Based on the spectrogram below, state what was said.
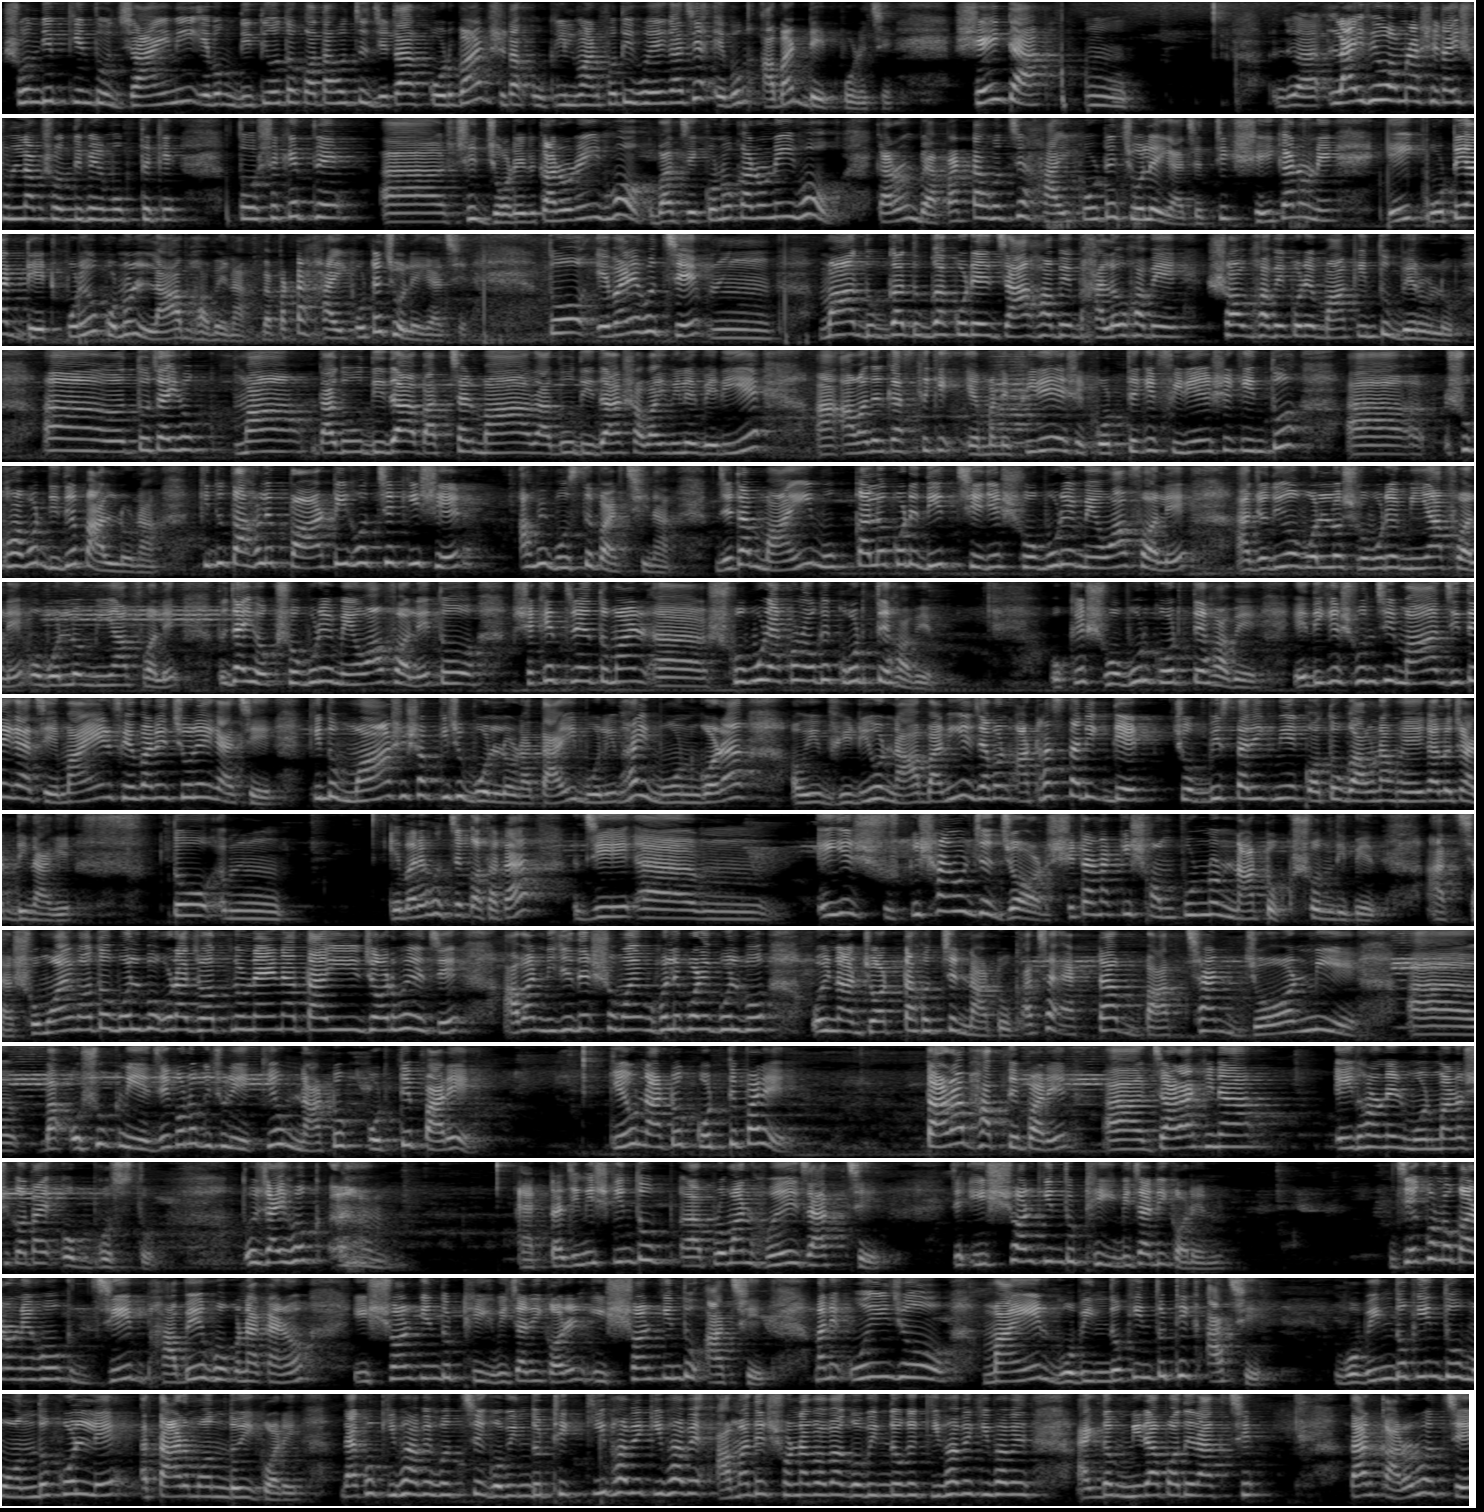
সন্দীপ কিন্তু যায়নি এবং দ্বিতীয়ত কথা হচ্ছে যেটা করবার, সেটা উকিল মারফতই হয়ে গেছে এবং আবার ডেট পড়েছে। সেইটা লাইভেও আমরা সেটাই শুনলাম সন্দীপের মুখ থেকে। তো সেক্ষেত্রে সে জ্বরের কারণেই হোক বা যে কোনো কারণেই হোক, কারণ ব্যাপারটা হচ্ছে হাইকোর্টে চলে গেছে। ঠিক সেই কারণে এই কোর্টে আর ডেট পড়েও কোনো লাভ হবে না। ব্যাপারটা হাইকোর্টে চলে গেছে। তো এবারে হচ্ছে মা দুগ্গা দুগ্গা করে যা হবে, ভালো হবে, সব হবে করে মা কিন্তু বেরোলো। তো যাই হোক, মা, দাদু, দিদা, বাচ্চার মা, দাদু, দিদা সবাই মিলে বেরিয়ে আমাদের কাছ থেকে মানে ফিরে এসে কোর্ট থেকে ফিরে এসে কিন্তু সুখবর দিতে পারল না। কিন্তু তাহলে পার্টি হচ্ছে কিসের? আমি বুঝতে পারছি না। যেটা মাই মুখ কালো করে দিচ্ছে যে সবুরে মেওয়া ফলে, আর যদিও বলল সবুরে মিয়া ফলে, ও বলল মিয়া ফলে, তো যাই হোক, সবুরে মেওয়া ফলে, তো সেক্ষেত্রে তোমার সবুর এখন ওকে করতে হবে। ওকে সবুর করতে হবে। এদিকে শুনছি মা জিতে গেছে, মায়ের ফেভারে চলে গেছে। কিন্তু মা সেসব কিছু বলল না। তাই বলি, ভাই, মন গড়া, ওই ভিডিও না বানিয়ে যেমন আঠাশ তারিখ ডেট চব্বিশ তারিখ নিয়ে কত গাওনা হয়ে গেল চার দিন আগে। তো এবারে হচ্ছে কথাটা যে এই যে কৃষাণুর যে জ্বর, সেটা নাকি সম্পূর্ণ নাটক সন্দীপের। আচ্ছা সময় মতো বলব, ওরা যত্ন নেয় না, তাই জ্বর হয়েছে। আবার নিজেদের সময় হলে পরে বলব, ওই না, জ্বরটা হচ্ছে নাটক। আচ্ছা একটা বাচ্চার জ্বর নিয়ে বা অসুখ নিয়ে, যে কোনো কিছু নিয়ে, কেউ নাটক করতে পারে? কেউ নাটক করতে পারে? তারা ভাবতে পারে যারা কিনা এই ধরনের মন মানসিকতায় অভ্যস্ত। তো যাই হোক একটা জিনিস কিন্তু প্রমাণ হয়ে যাচ্ছে যে ঈশ্বর কিন্তু ঠিক বিচারই করেন। যে কোনো কারণে হোক যেভাবে হোক না কেন, ঈশ্বর কিন্তু ঠিক বিচারই করেন, ঈশ্বর কিন্তু আছে। মানে ওই যে মায়ের গোবিন্দ কিন্তু ঠিক আছে। গোবিন্দ কিন্তু মন্দ করলে তার মন্দই করে। দেখো কীভাবে হচ্ছে গোবিন্দ ঠিক, কীভাবে কীভাবে আমাদের সোনা বাবা গোবিন্দকে কীভাবে কীভাবে একদম নিরাপদে রাখছে। তার কারণ হচ্ছে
